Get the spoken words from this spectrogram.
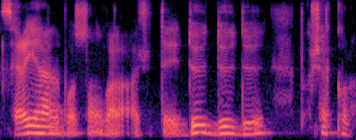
céréales, poissons, voilà, ajouter deux, deux, deux pour chaque colonne.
